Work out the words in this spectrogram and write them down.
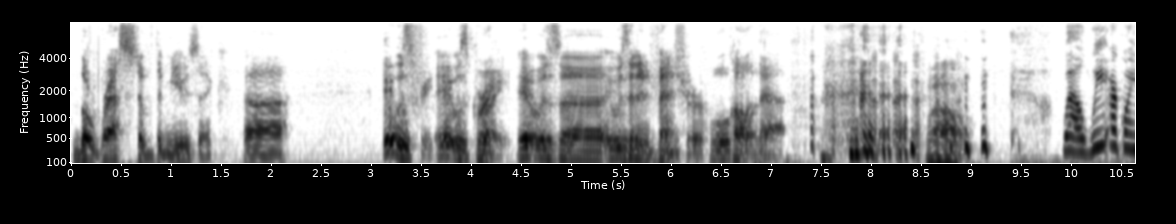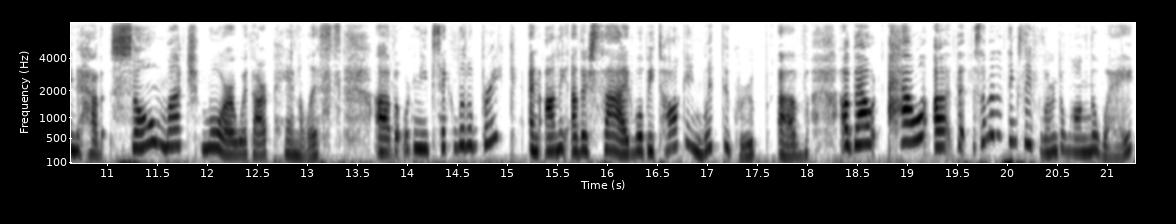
the rest of the music. Uh, it, was, was it, was great. It, was uh it was an adventure. We'll call it that. wow. Well, we are going to have so much more with our panelists, uh, but we're going to need to take a little break. And on the other side, we'll be talking with the group of about how uh, the, some of the things they've learned along the way,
